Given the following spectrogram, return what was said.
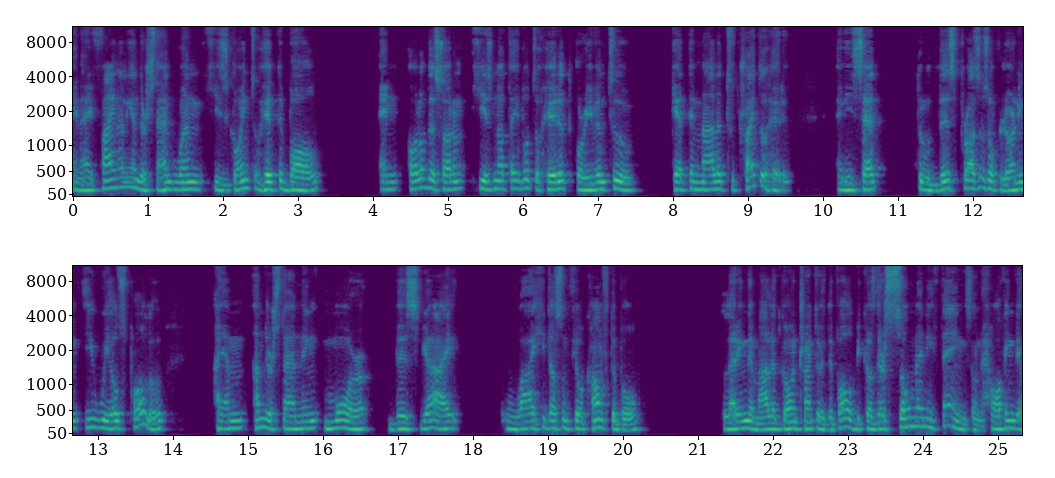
And I finally understand when he's going to hit the ball, and all of a sudden he's not able to hit it or even to get the mallet to try to hit it. And he said, through this process of learning e wheels polo, I am understanding more this guy, why he doesn't feel comfortable letting the mallet go and trying to hit the ball because there's so many things on having the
